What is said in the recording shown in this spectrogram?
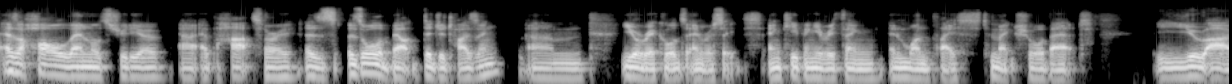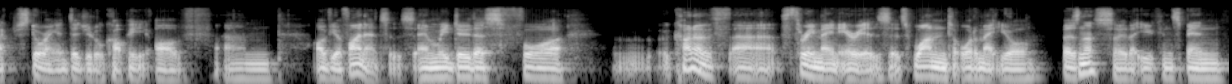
as a whole, Landlord Studio uh, at the heart, sorry, is is all about digitizing um, your records and receipts and keeping everything in one place to make sure that you are storing a digital copy of um, of your finances. And we do this for kind of uh, three main areas. It's one to automate your business so that you can spend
